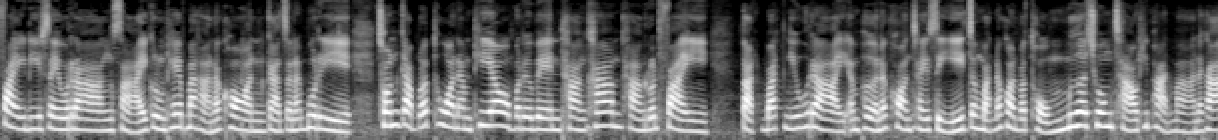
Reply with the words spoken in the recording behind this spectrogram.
ไฟดีเซลรางสายกรุงเทพมหานคร กาญจนบุรี ชนกับรถทัวร์นำเที่ยวบริเวณทางข้ามทางรถไฟ ตัดวัดงิ้วรายอำเภอนครชัยศรีจังหวัดนครปฐมเมื่อช่วงเช้าที่ผ่านมานะคะ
